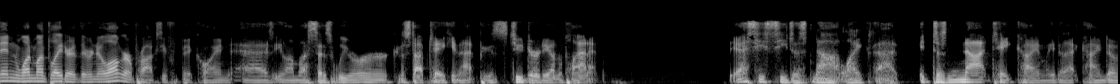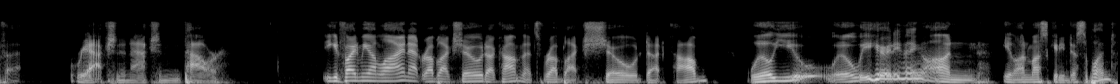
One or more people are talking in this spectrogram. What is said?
then one month later, they're no longer a proxy for Bitcoin, as Elon Musk says we were going to stop taking that because it's too dirty on the planet. The SEC does not like that. It does not take kindly to that kind of reaction and action power. You can find me online at robblackshow.com. That's robblackshow.com. Will you, will we hear anything on Elon Musk getting disciplined?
